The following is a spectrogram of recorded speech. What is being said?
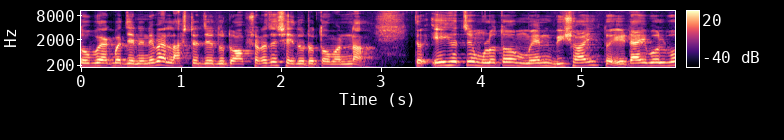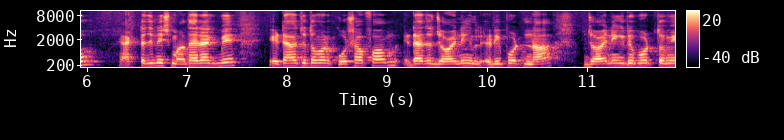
তবু একবার জেনে নেবে, আর লাস্টের যে দুটো অপশান আছে, সেই দুটো তোমার না। তো এই হচ্ছে মূলত মেন বিষয়। তো এটাই বলব, একটা জিনিস মাথায় রাখবে, এটা হচ্ছে তোমার কোষা ফর্ম এটা হচ্ছে জয়নিং রিপোর্ট না। জয়নিং রিপোর্ট তুমি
